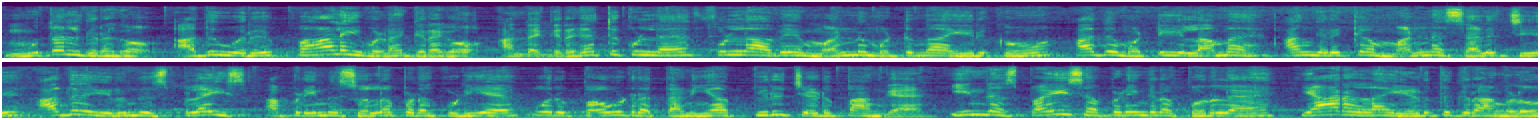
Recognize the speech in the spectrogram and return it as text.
முதல் கிரகம் அது ஒரு பாலைவன கிரகம். அந்த கிரகத்துக்குள்ள ஃபுல்லாவே மண்ணு மட்டும்தான் இருக்கும். அது மட்டும் இல்லாம அங்க இருக்க மண்ணை சளிச்சு அதுல இருந்து ஸ்பிளைஸ் அப்படின்னு சொல்லப்படக்கூடிய ஒரு பவுடரை தனியா பிரிச்சு எடுப்பாங்க. இந்த ஸ்பைஸ் அப்படிங்கிற பொருளை யாரெல்லாம் எடுத்துக்கிறாங்களோ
